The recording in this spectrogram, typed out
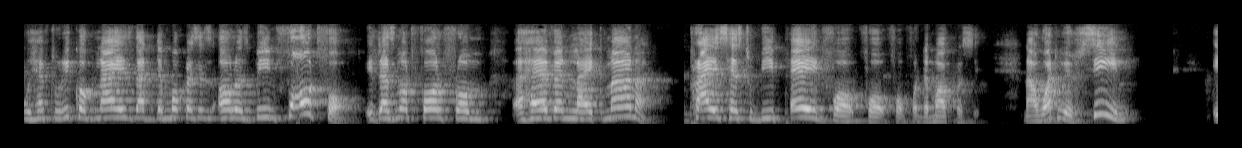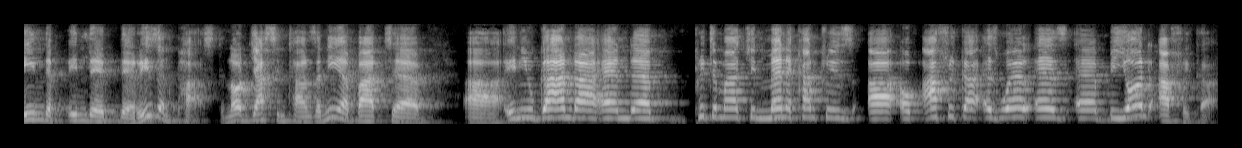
We have to recognize that democracy is always being fought for. It does not fall from heaven like manna. Price has to be paid for, for, for, for democracy. Now, what we've seen in the in the, the recent past, not just in Tanzania, but uh, uh, in Uganda and uh, pretty much in many countries uh, of Africa as well as uh, beyond Africa.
